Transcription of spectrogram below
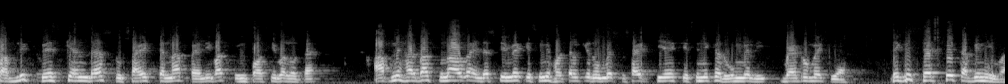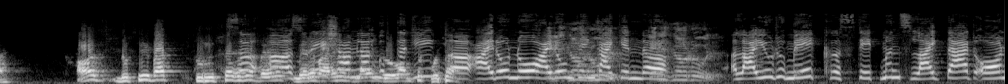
पब्लिक प्लेस के अंदर सुसाइड करना पहली बार इम्पॉसिबल होता है। आपने हर बार सुना होगा इंडस्ट्री में किसी ने होटल के रूम में सुसाइड किए किसी ने के रूम में ली बेडरूम में किया। लेकिन सेट पे कभी नहीं हुआ। और दूसरी बात Shyamlal Gupta ji I don't know I don't think I can allow you to make statements like that on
